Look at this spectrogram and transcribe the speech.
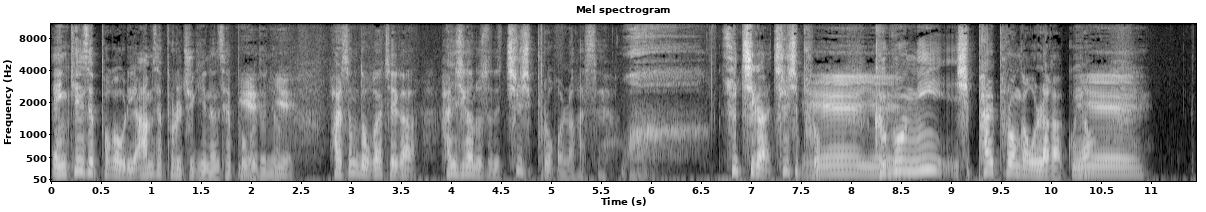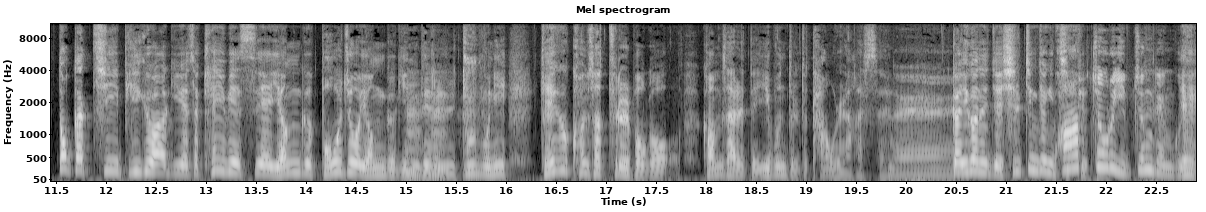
NK 세포가 우리 암 세포를 죽이는 세포거든요. 예, 예. 활성도가 제가 한 시간 웃었는데 70%가 올라갔어요. 와. 수치가 70%. 예, 예. 그분이 18%인가 올라갔고요. 예. 똑같이 비교하기 위해서 KBS의 연극 보조 연극인들 음, 음, 두 음. 분이 개그 콘서트를 보고 검사할 때 이분들도 다 올라갔어요. 네. 그러니까 이거는 이제 실증적인 지표죠. 과학적으로 입증된 거죠. 예,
